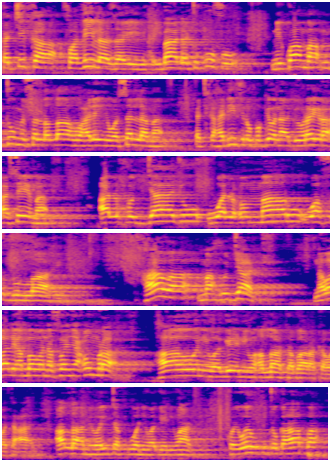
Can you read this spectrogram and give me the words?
katika fadhila za ibada tukufu ni kwamba mtume sallallahu alayhi wasallama katika hadithi iliyopokewa na abu Huraira asema alhujjaju walumaru wafdullahi. Hawa mahujaji na wale ambao wanafanya umra hao ni wageni wa Allah tabaraka wa taala. Allah amewaita kuwa ni wageni wake. Kwa hiyo wewe ukitoka hapa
